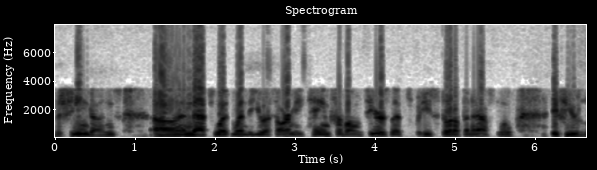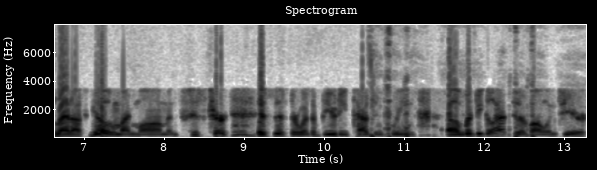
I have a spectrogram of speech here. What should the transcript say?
machine guns? Uh, and that's what when the U.S. Army came for volunteers, that's what he stood up and asked. Well, if you let us go, my mom and sister, his sister was a beauty pageant queen, uh, would be glad to volunteer.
